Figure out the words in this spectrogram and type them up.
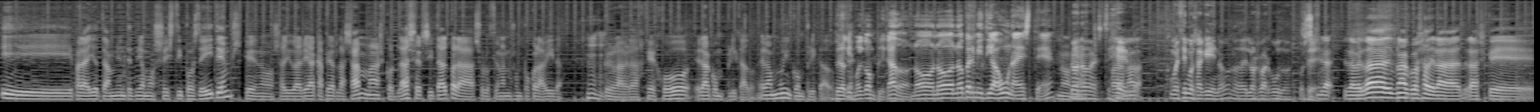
Y para ello también tendríamos seis tipos de ítems que nos ayudaría a capear las armas con láseres y tal para solucionarnos un poco la vida. Pero la verdad es que el juego era complicado, era muy complicado. Pero que muy complicado. No, no, no permitía una este, ¿eh? No, no, este, para nada. como decimos aquí, ¿no? Lo de los barbudos. Pues Sí. sí. La, la verdad es una cosa de, la- de las que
